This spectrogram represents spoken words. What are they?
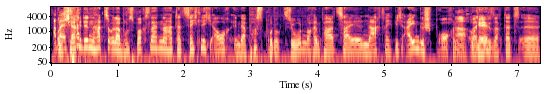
Aber und es hat, Sheridan hat, oder Bruce Boxleitner hat tatsächlich auch in der Postproduktion noch ein paar Zeilen nachträglich eingesprochen, Ah, weil okay. er gesagt hat, äh, äh,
